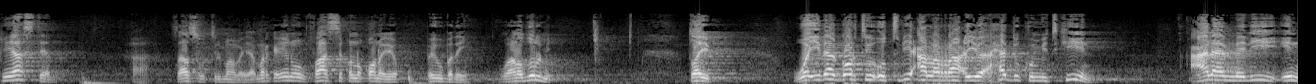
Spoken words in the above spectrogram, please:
qiyaasteeda saasuu tilmaamaya. Marka inuu faasiq noqonayo bay u badan yihiin waana dulmi. Ayb waidaa goortii utbica la raaciyo axadukum midkiin calaa malii'in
